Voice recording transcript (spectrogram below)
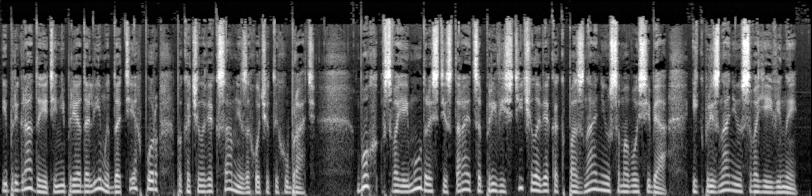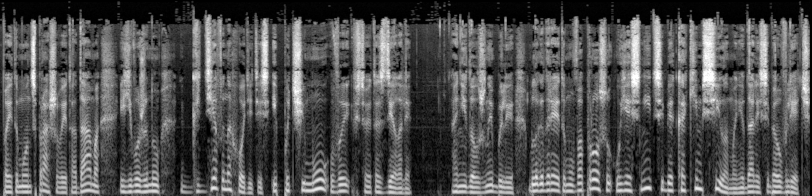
и преграды эти непреодолимы до тех пор, пока человек сам не захочет их убрать. Бог в своей мудрости старается привести человека к познанию самого себя и к признанию своей вины. Поэтому он спрашивает Адама и его жену, где вы находитесь и почему вы все это сделали? Они должны были, благодаря этому вопросу, уяснить себе, каким силам они дали себя увлечь,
